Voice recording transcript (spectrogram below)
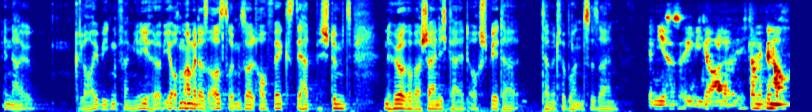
in einer gläubigen Familie oder wie auch immer man das ausdrücken soll, aufwächst, der hat bestimmt eine höhere Wahrscheinlichkeit, auch später damit verbunden zu sein. Bei mir ist das irgendwie gerade, ich glaube, ich bin auch,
